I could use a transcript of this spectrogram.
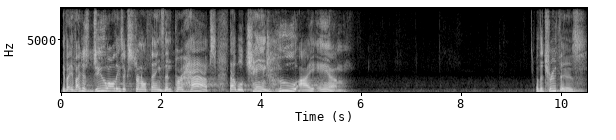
If I, if I just do all these external things, then perhaps that will change who I am. But the truth is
